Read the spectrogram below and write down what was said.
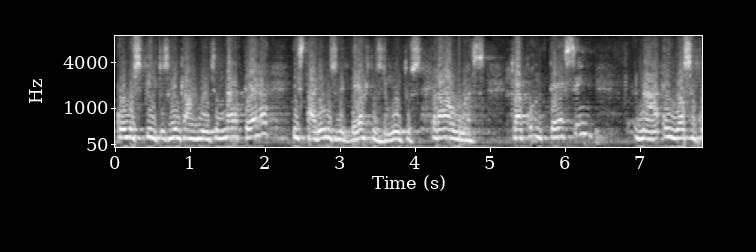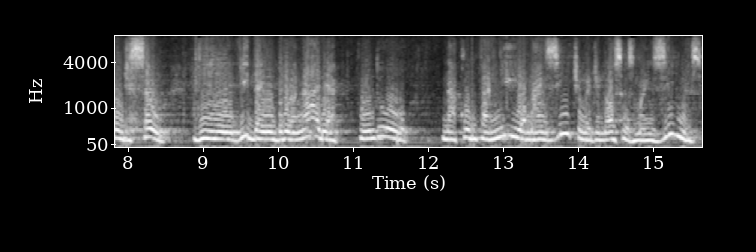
como espíritos reencarnantes na Terra, estaremos libertos de muitos traumas que acontecem na, em nossa condição de vida embrionária, quando na companhia mais íntima de nossas mãezinhas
